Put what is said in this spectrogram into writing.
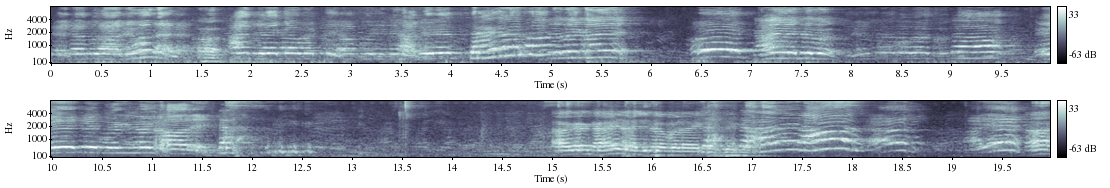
त्याचा तुला अभिमान झाला. हा. आज काय वाटतं? ह्या पोरीने झाले रे. त्याचं काय सुद्धा एक एक. अगं काय झाली? अरे, हा?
